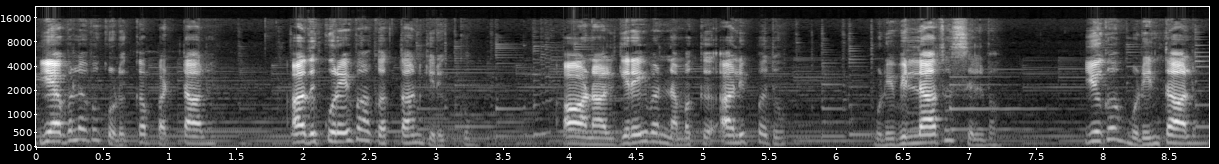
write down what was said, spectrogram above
எவ்வளவு கொடுக்கப்பட்டாலும் அது குறைவாகத்தான் இருக்கும். ஆனால் இறைவன் நமக்கு அளிப்பதோ? முடிவில்லாத செல்வம். யுகம் முடிந்தாலும்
